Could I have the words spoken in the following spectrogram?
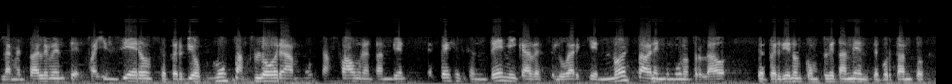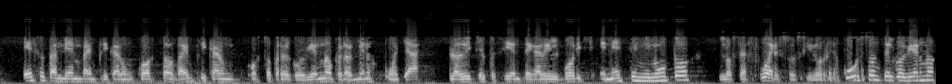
lamentablemente fallecieron, se perdió mucha flora, mucha fauna también, especies endémicas de este lugar que no estaban en ningún otro lado se perdieron completamente. Por tanto, eso también va a implicar un costo, va a implicar un costo para el gobierno, pero al menos como ya lo ha dicho el presidente Gabriel Boric, en este minuto los esfuerzos y los recursos del gobierno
